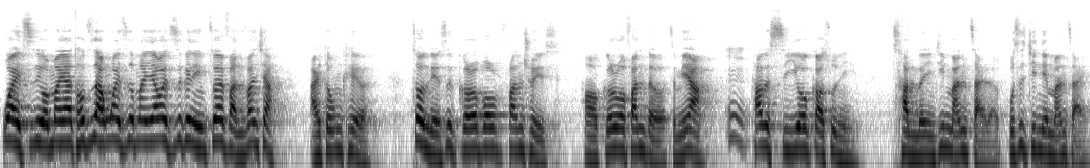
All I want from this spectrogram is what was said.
外资有卖压，投资人外资有卖压，外资跟你在反方向，I don't care。重点是 Global Foundries，好、格罗方德怎么样？嗯他的 CEO 告诉你，产能已经满载了，不是今年满载，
